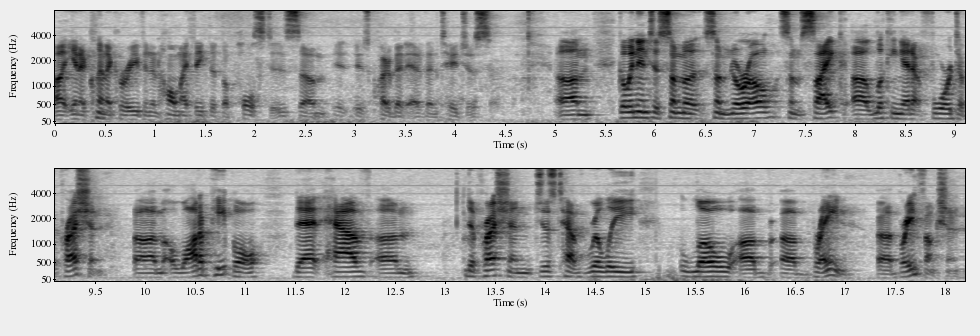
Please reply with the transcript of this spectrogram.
uh, in a clinic or even at home, I think that the pulsed is um, is quite a bit advantageous. Um, going into some uh, some neuro, some psych, uh, looking at it for depression. Um, a lot of people that have um, depression just have really low uh, uh, brain uh, brain function.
